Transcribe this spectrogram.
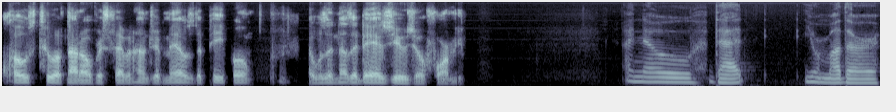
close to, if not over 700 meals to people, it was another day as usual for me. I know that your mother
